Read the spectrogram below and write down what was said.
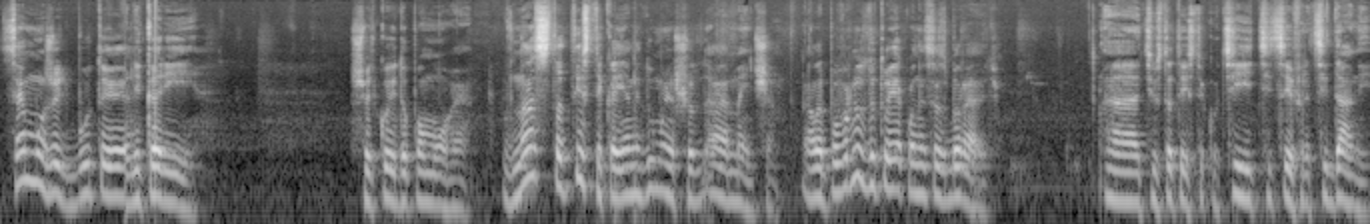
це можуть бути лікарі швидкої допомоги. В нас статистика, я не думаю, що менша. Але повернусь до того, як вони це збирають. Цю статистику, ці ці цифри, ці дані.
